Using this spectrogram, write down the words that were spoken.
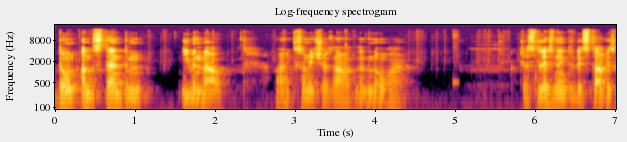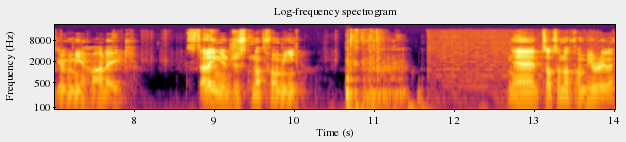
don't understand them even now. I have some issues now, I don't know why. Just listening to this stuff is giving me a heartache. Studying is just not for me. Yeah, it's also not for me really.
